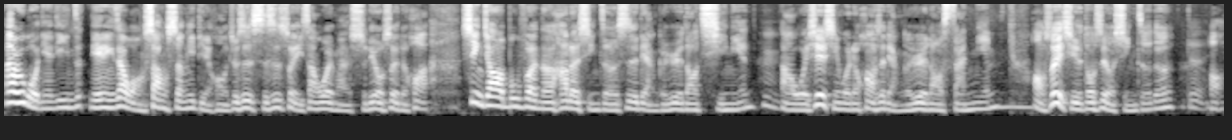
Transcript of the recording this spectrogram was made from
那如果年龄年龄再往上升一点哦，就是十四岁以上未满十六岁的话，性交的部分呢，它的刑责是两个月到七年。嗯，啊，猥亵行为的话是两个月到三年。哦，所以其实都是有刑责的。对，哦，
